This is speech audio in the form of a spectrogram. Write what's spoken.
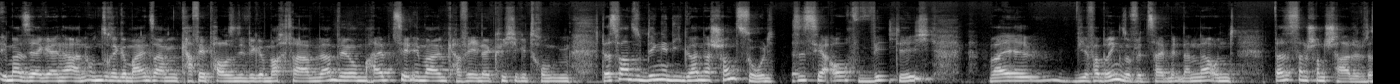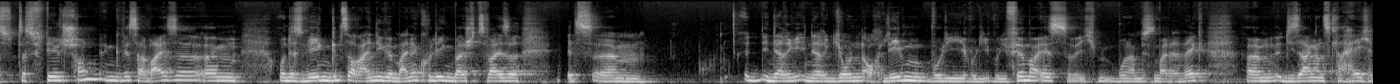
immer sehr gerne an unsere gemeinsamen Kaffeepausen, die wir gemacht haben. Da haben wir um halb zehn immer einen Kaffee in der Küche getrunken. Das waren so Dinge, die gehören da schon zu. Und das ist ja auch wichtig, weil wir verbringen so viel Zeit miteinander und das ist dann schon schade. Das, das fehlt schon in gewisser Weise ähm, und deswegen gibt es auch einige meiner Kollegen beispielsweise jetzt ähm, in der, in der Region auch leben, wo die, wo, die, wo die Firma ist. Ich wohne ein bisschen weiter weg. Ähm, die sagen ganz klar, hey, ich,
